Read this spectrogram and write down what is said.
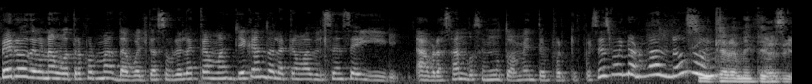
Pero de una u otra forma da vueltas sobre la cama, llegando a la cama del sensei y abrazándose mutuamente, porque pues es muy normal, ¿no? Sí, claramente Ah, sí,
